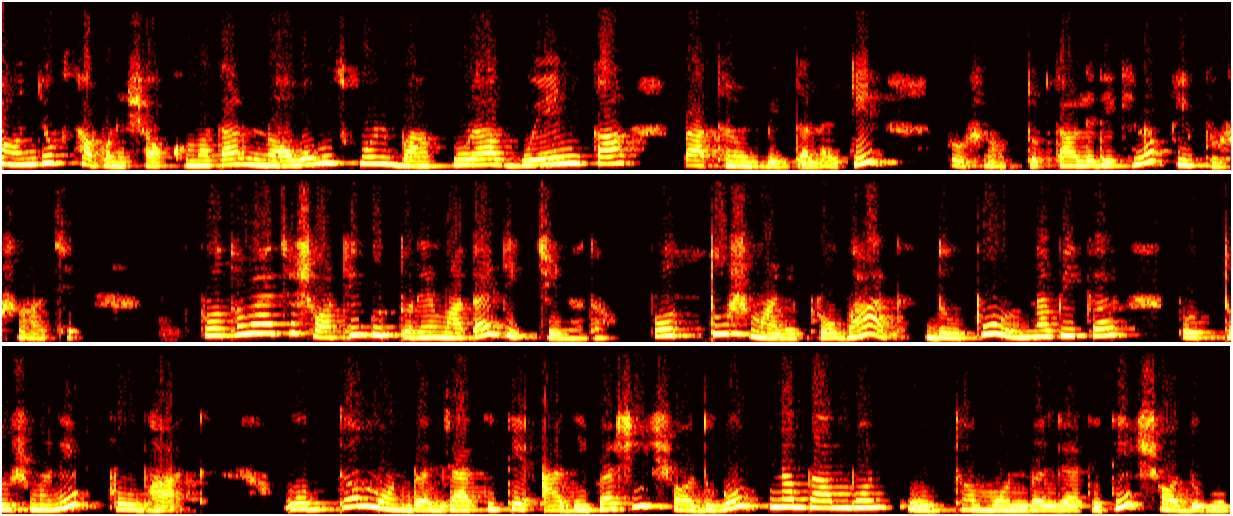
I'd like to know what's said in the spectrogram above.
সংযোগ স্থাপনের সক্ষমতা নবম স্কুল বাঁকুড়া গোয়েঙ্কা প্রাথমিক বিদ্যালয়টির প্রশ্ন উত্তর। তাহলে দেখে নাও কি প্রশ্ন আছে। প্রথমে আছে সঠিক উত্তরের মাথায় টিক চিহ্ন দাও। প্রত্যুষ মানে প্রভাত, দুপুর না বিকাল? প্রত্যুষ মানে প্রভাত। ঊর্ধ্ব মন্ডল জাতিতে আদিবাসী সদগুণ না ব্রাহ্মণ? ঊর্ধ্ব মন্ডল জাতিতে সদগুণ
